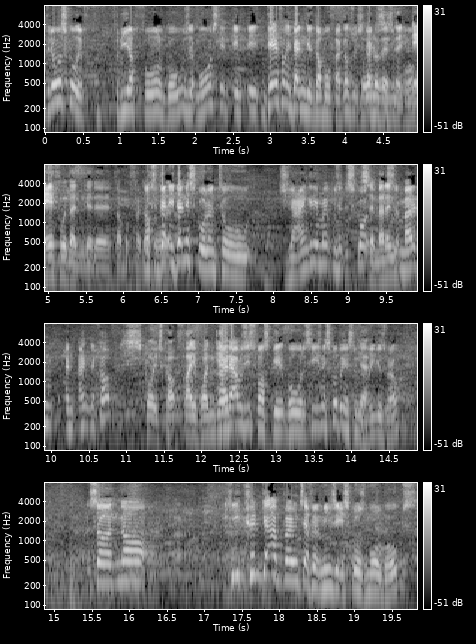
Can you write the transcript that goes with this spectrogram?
did he only score like three or four goals at most? He, he, he definitely didn't get double figures, which One did of the us season that before. defo didn't get the double figures. No, he, didn't, he didn't score until January. Was it the Scot- St Mirren. St Mirren in, in the cup? Scottish Cup 5 1 Aye, game. that was his first goal of the season. He scored against them Yeah. in the league as well. So no, he could get a bounce if it means that he scores more goals.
